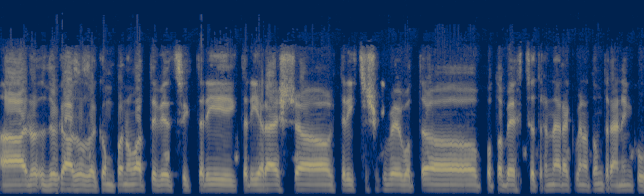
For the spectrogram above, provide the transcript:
a dokázal zakomponovat ty věci, které hraješ, eh, který chceš jakoby od, eh, po tobě chce trenér jakoby na tom tréninku.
